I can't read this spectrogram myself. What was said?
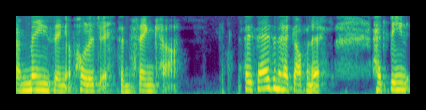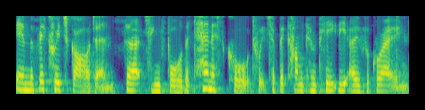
amazing apologist and thinker. So Sayers and her governess had been in the vicarage garden searching for the tennis court, which had become completely overgrown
